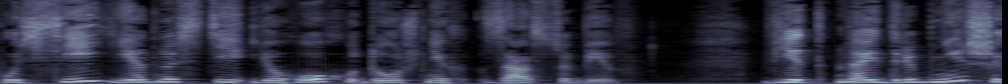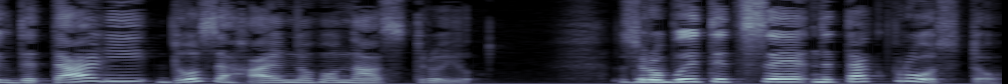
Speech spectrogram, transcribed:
в усій єдності його художніх засобів, від найдрібніших деталей до загального настрою. Зробити це не так просто,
